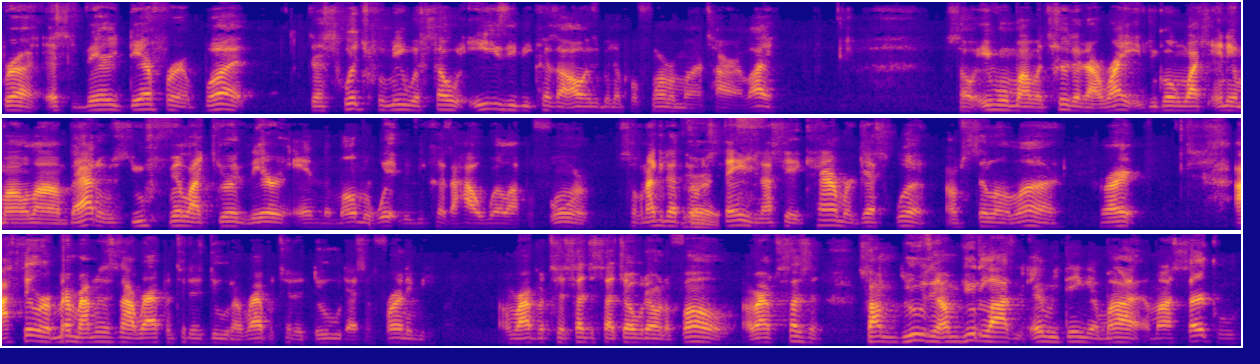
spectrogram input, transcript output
Bruh, it's very different. But the switch for me was so easy because I've always been a performer my entire life. So even with my material that I write, if you go and watch any of my online battles, you feel like you're there in the moment with me because of how well I perform. So when I get up there on stage and I see a camera, guess what? I'm still online, right? I still remember I'm just not rapping to this dude. I'm rapping to the dude that's in front of me. I'm rapping to such and such over there on the phone. I'm rapping to such and so I'm using I'm utilizing everything in my in my circle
